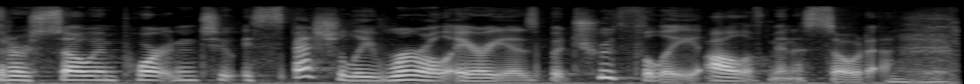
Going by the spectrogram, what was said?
that are so important to especially rural areas, but truthfully all of Minnesota. Mm-hmm.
